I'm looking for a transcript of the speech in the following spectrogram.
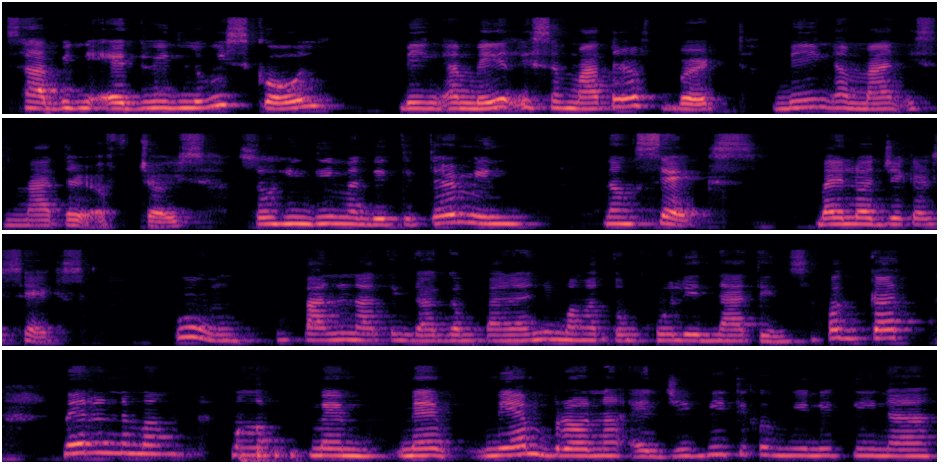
Sabi ni Edwin Lewis Cole, being a male is a matter of birth, being a man is a matter of choice. So hindi man determine ng sex, biological sex, kung paano natin gagampanan yung mga tungkulin natin sapagkat meron namang mga mem- mem- miyembro ng LGBT community na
